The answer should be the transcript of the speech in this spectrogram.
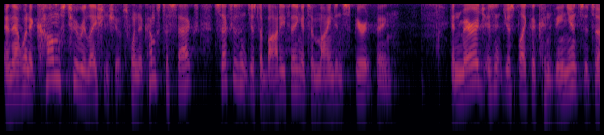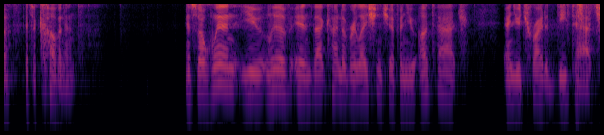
And that when it comes to relationships, when it comes to sex, sex isn't just a body thing, it's a mind and spirit thing. And marriage isn't just like a convenience, it's a, it's a covenant. And so when you live in that kind of relationship and you attach and you try to detach,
